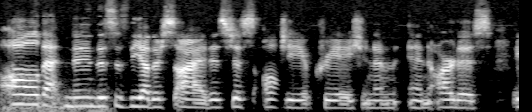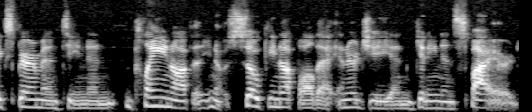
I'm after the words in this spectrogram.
all that. and This is the other side. It's just all of creation and, and artists experimenting and playing off, you know, soaking up all that energy and getting inspired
